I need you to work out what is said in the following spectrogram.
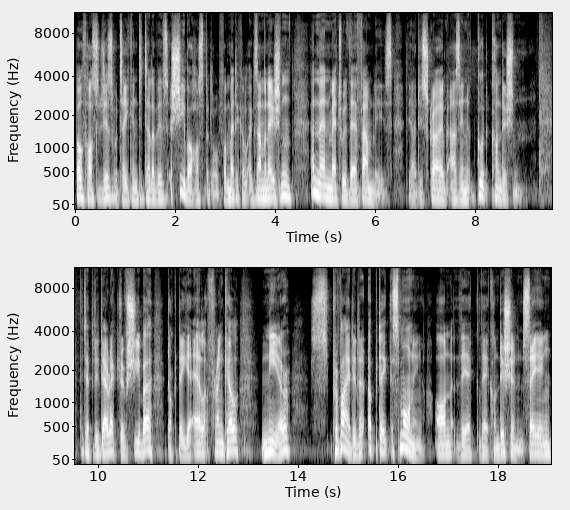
Both hostages were taken to Tel Aviv's Sheba hospital for medical examination and then met with their families. They are described as in good condition. The Deputy Director of Sheba, Dr. Yael Frankel, Nir, provided an update this morning on their, their condition, saying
